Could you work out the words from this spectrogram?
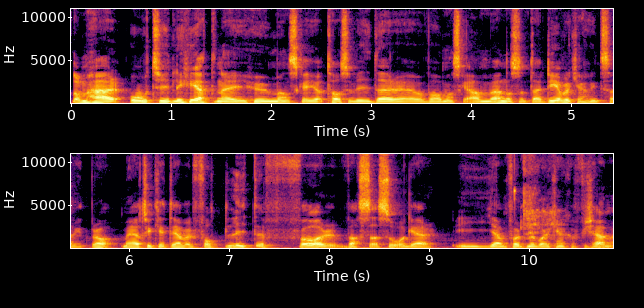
de här otydligheterna i hur man ska ta sig vidare och vad man ska använda och sånt där. Det är väl kanske inte särskilt bra. Men jag tycker att det har väl fått lite för vassa sågar i jämfört med vad det kanske förtjänar.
